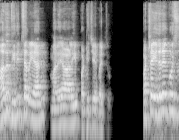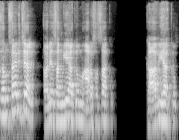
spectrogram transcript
അത് തിരിച്ചറിയാൻ മലയാളി പഠിച്ചേ പറ്റൂ. പക്ഷെ ഇതിനെക്കുറിച്ച് സംസാരിച്ചാൽ അവനെ സംഖ്യയാക്കും ആർ എസ് എസ് ആക്കും കാവ്യാക്കും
